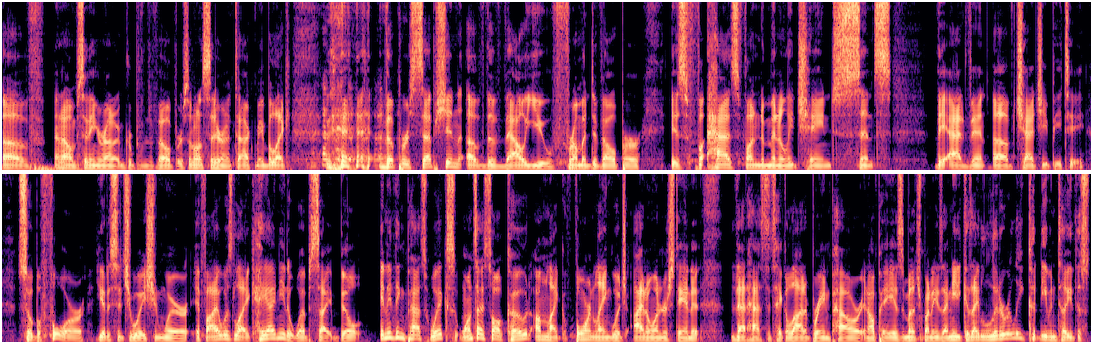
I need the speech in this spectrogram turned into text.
of, and now I'm sitting around a group of developers, so don't sit here and attack me, but like the perception of the value from a developer is has fundamentally changed since the advent of ChatGPT. So before, you had a situation where if I was like, "Hey, I need a website built," anything past Wix, once I saw code, I'm like, foreign language, I don't understand it. That has to take a lot of brain power, and I'll pay as much money as I need because I literally couldn't even tell you this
